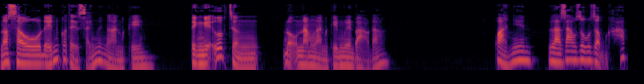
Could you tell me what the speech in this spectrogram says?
Nó sâu đến có thể sánh với ngàn kim. Tình nghĩa ước chừng độ năm ngàn kim nguyên bảo đó. Quả nhiên là giao du rộng khắp.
